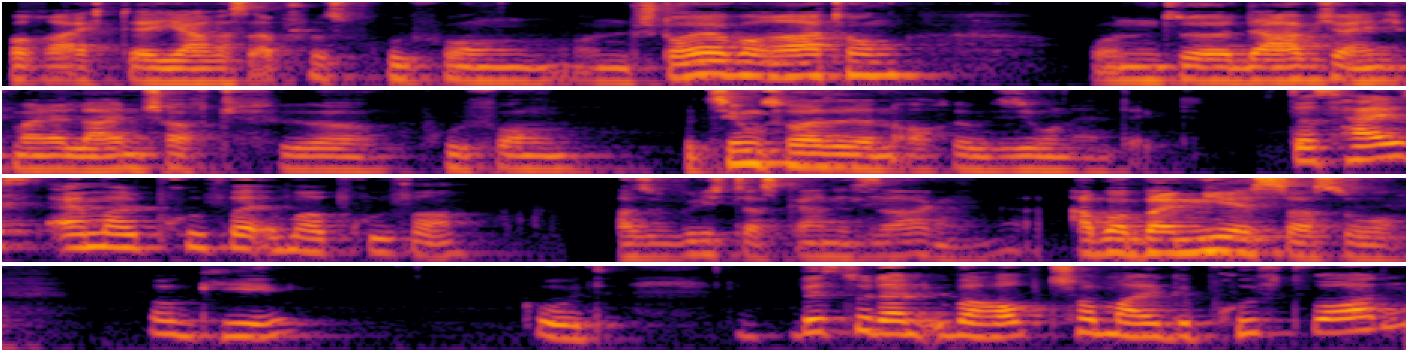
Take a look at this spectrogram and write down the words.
Bereich der Jahresabschlussprüfung und Steuerberatung. Und äh, da habe ich eigentlich meine Leidenschaft für Prüfung beziehungsweise dann auch Revision entdeckt. Das heißt, einmal Prüfer, immer Prüfer. Also will ich das gar nicht sagen. Aber bei mir ist das so. Okay, gut. Bist du dann überhaupt schon mal geprüft worden?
